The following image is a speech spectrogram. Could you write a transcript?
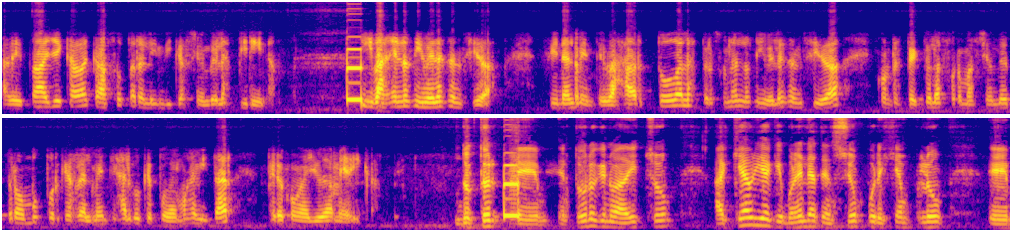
a detalle cada caso para la indicación de la aspirina y bajen los niveles de ansiedad. Finalmente, bajar todas las personas los niveles de ansiedad con respecto a la formación de trombos, porque realmente es algo que podemos evitar, pero con ayuda médica. Doctor, eh, en todo lo que nos ha dicho, ¿a qué habría que ponerle atención, por ejemplo, eh,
